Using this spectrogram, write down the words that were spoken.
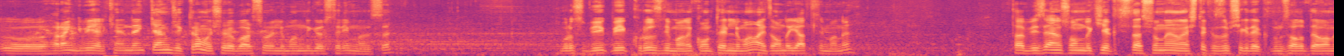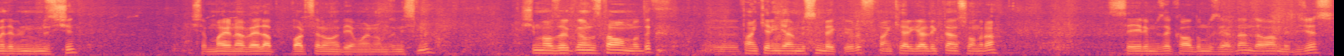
Ee, Herhangi bir yelkene denk gelmeyecektir ama şöyle Barcelona limanını göstereyim ben size. Burası büyük bir kruz limanı, konteyner limanı, aynı zamanda yat limanı. Tabii biz en sondaki yakıt istasyonuna yanaştık. Hızlı bir şekilde yakıtımızı alıp devam edebilmemiz için. İşte Marina Vela Barcelona diye marinamızın ismi. Şimdi hazırlıklarımızı tamamladık. Ee, tankerin gelmesini bekliyoruz. Tanker geldikten sonra seyrimize kaldığımız yerden devam edeceğiz.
